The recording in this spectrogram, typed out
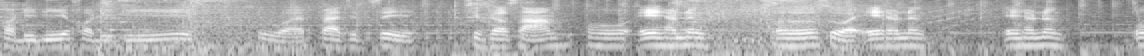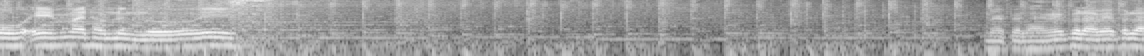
ขอดีๆ ขอดีๆ สวย84 10แถว3โอเอแถวหนึ่งเออ สวยเอแถวหนึ่งเอแถวหนึ่งโอเอไม่แถวหนึ่งเลยไม่เป็นไรไม่เป็นไรไม่เป็นไร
